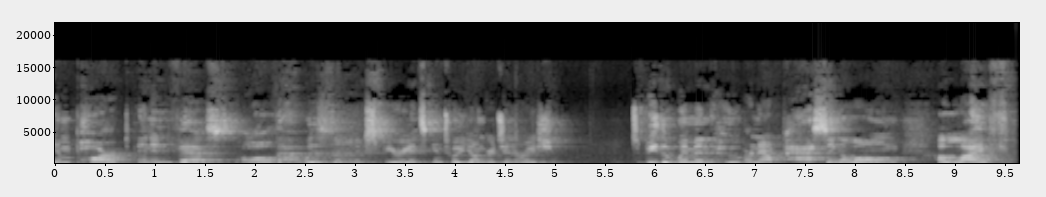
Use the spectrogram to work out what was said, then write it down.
impart and invest all that wisdom and experience into a younger generation. To be the women who are now passing along a life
